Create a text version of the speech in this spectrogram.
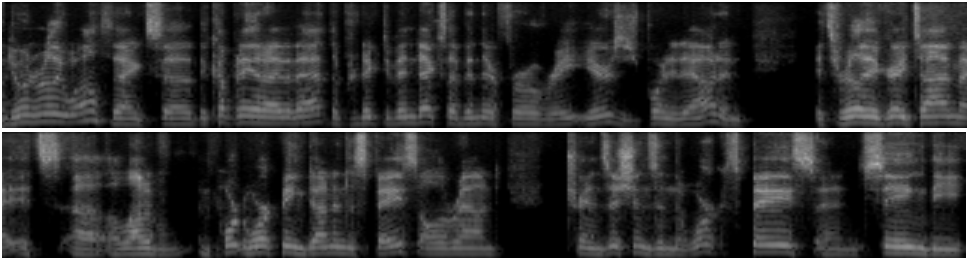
doing really well, thanks. Uh, the company that I'm at, the Predictive Index, I've been there for over eight years, as you pointed out, and it's really a great time. It's uh, a lot of important work being done in the space all around transitions in the workspace and seeing the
